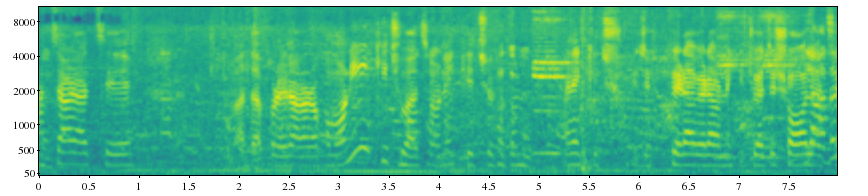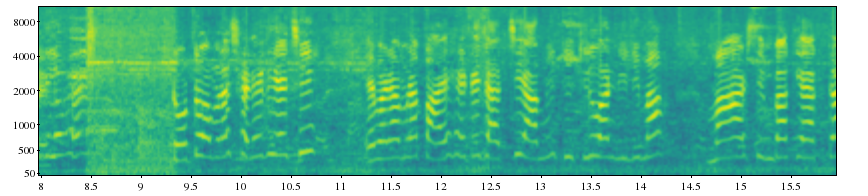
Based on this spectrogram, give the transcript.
আচার আছে আর তারপরে নানা রকম অনেক কিছু আছে অনেক কিছু অনেক কিছু এই যে পেড়া বেড়া অনেক কিছু আছে শল आधा আছে किलो है টোটো আমরা ছেড়ে দিয়েছি। এবার আমরা পায়ে হেঁটে যাচ্ছি। আমি টিকলু আর নীলিমা মা আর সিম্বাকে একটা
